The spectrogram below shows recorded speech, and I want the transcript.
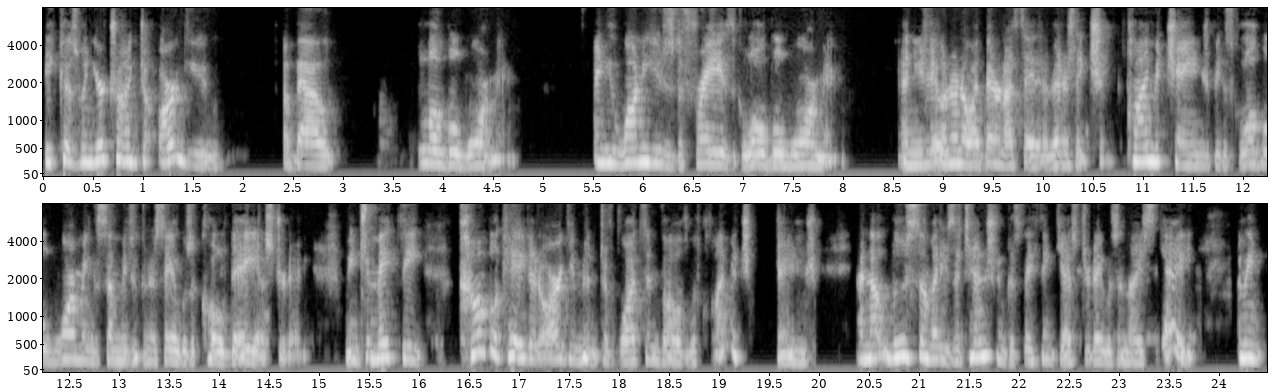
Because when you're trying to argue about global warming and you want to use the phrase global warming, and you say, oh, no, no, I better not say that. I better say ch- climate change because global warming, somebody's going to say it was a cold day yesterday. I mean, to make the complicated argument of what's involved with climate change and not lose somebody's attention because they think yesterday was a nice day. I mean,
